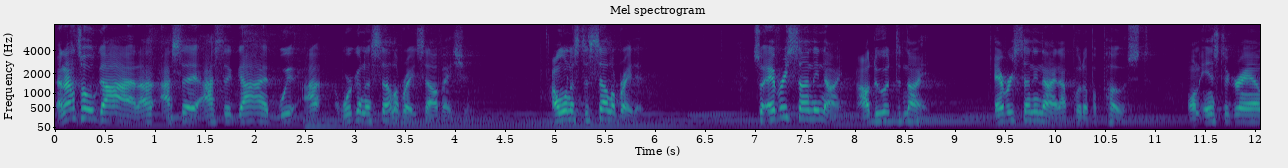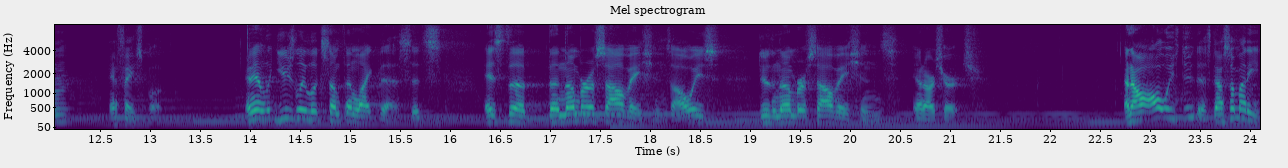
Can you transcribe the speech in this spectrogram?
And I told God, I, I said, I said, God, we, I, we're going to celebrate salvation. I want us to celebrate it. So every Sunday night, I'll do it tonight. Every Sunday night, I put up a post on Instagram and Facebook. And it usually looks something like this it's, it's the, the number of salvations. I always do the number of salvations in our church. And I'll always do this. Now, somebody,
